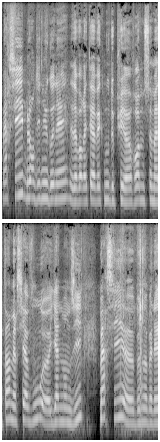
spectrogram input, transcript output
Merci Blandine Hugonnet d'avoir été avec nous depuis euh, Rome ce matin. Merci à vous euh, Yann Manzi. Merci euh, Benoît Ballet.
